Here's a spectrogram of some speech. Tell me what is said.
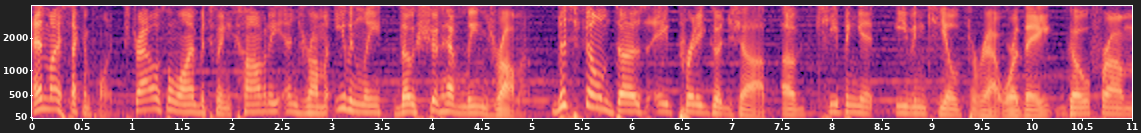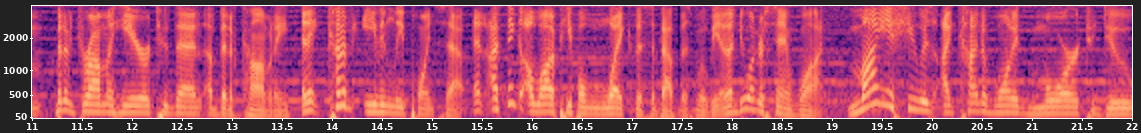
And my second point straddles the line between comedy and drama evenly, though should have lean drama. This film does a pretty good job of keeping it even keeled throughout, where they go from a bit of drama here to then a bit of comedy, and it kind of evenly points out. And I think a lot of people like this about this movie, and I do understand why. My issue is I kind of wanted more to do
